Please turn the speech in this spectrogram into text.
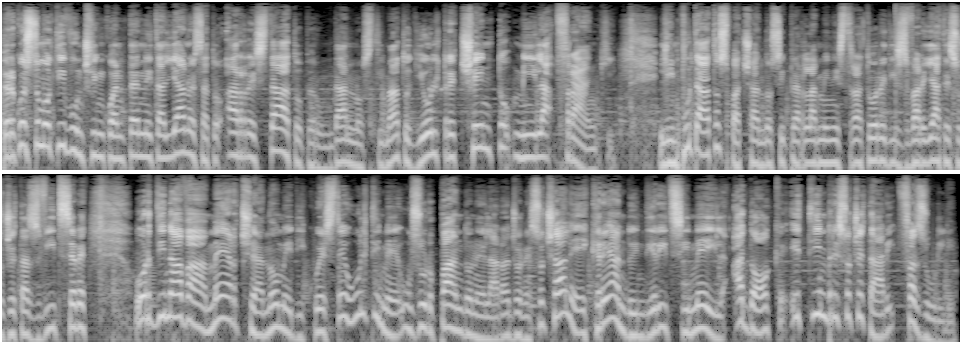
Per questo motivo un cinquantenne italiano è stato arrestato per un danno stimato di oltre 100.000 franchi. L'imputato, spacciandosi per l'amministratore di svariate società svizzere, ordinava merce a nome di queste ultime, usurpandone la ragione sociale e creando indirizzi mail mail ad hoc e timbri societari fasulli.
